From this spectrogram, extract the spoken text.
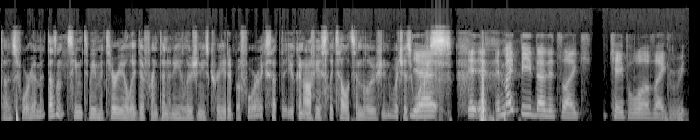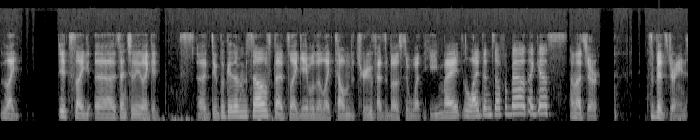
does for him. It doesn't seem to be materially different than any illusion he's created before, except that you can obviously tell it's an illusion, which is Yeah, worse. it, it it might be that it's like capable of like re- like it's like uh, essentially like a, a duplicate of himself that's like able to like tell him the truth as opposed to what he might lie to himself about. I guess I'm not sure. It's a bit strange.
